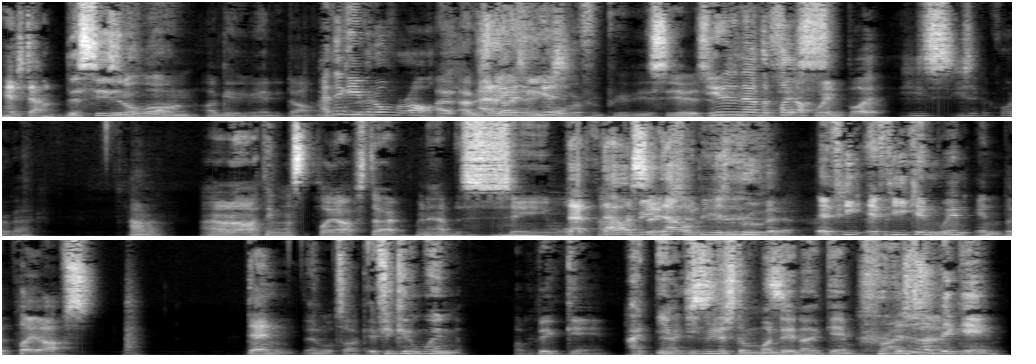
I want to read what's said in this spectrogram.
hands down. This season alone, I'll give you Andy Dalton. I think even overall. I, I've just I know got a hangover doesn't- from previous years. He and doesn't have the playoff just- win, but he's he's a good quarterback. I don't know. I don't know. I think once the playoffs start, we're gonna have the same old That that would be that would be his conversation. proven. If he if he can win in the playoffs, then Then we'll talk. If you can win a big game, I, even, just, even just a Monday night game, prime this was a time big game.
